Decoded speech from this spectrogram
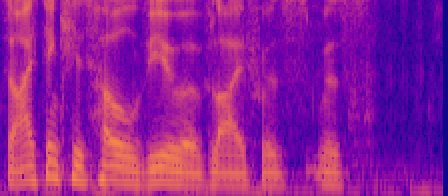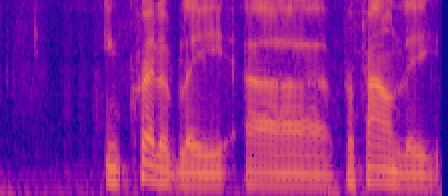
So I think his whole view of life was was incredibly uh, profoundly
